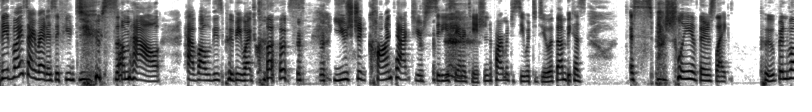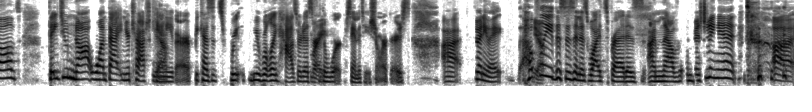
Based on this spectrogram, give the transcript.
the advice I read is if you do somehow have all of these poopy wet clothes, you should contact your city sanitation department to see what to do with them because especially if there's like poop involved, they do not want that in your trash can yeah. either because it's re- be really hazardous right. for the work sanitation workers. Uh, so anyway, hopefully yeah. this isn't as widespread as I'm now envisioning it. Uh,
